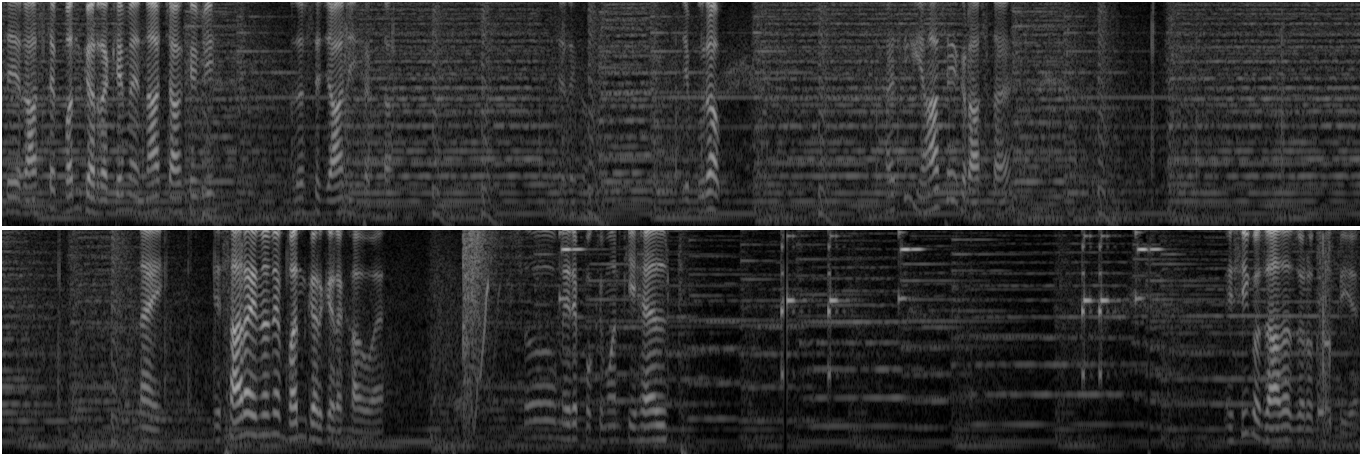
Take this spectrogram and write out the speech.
अच्छा ये रास्ते बंद कर रखे मैं ना चाह के भी उधर से जा नहीं सकता। ये देखो ये पूरा आई थिंक यहाँ से एक रास्ता है। नहीं ये सारा इन्होंने बंद करके रखा हुआ है। सो so, मेरे पोकेमोन की हेल्थ इसी को ज़्यादा ज़रूरत होती है।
